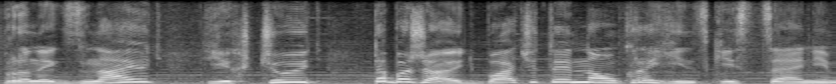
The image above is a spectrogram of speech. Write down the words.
Про них знають, їх чують та бажають бачити на українській сцені.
